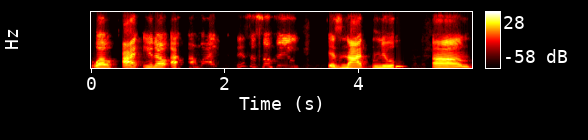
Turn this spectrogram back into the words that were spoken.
Well, I, you know, I, I'm like, this is something is not new. Um,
